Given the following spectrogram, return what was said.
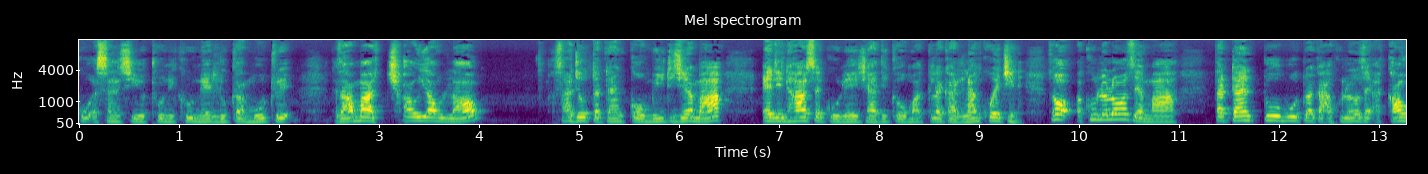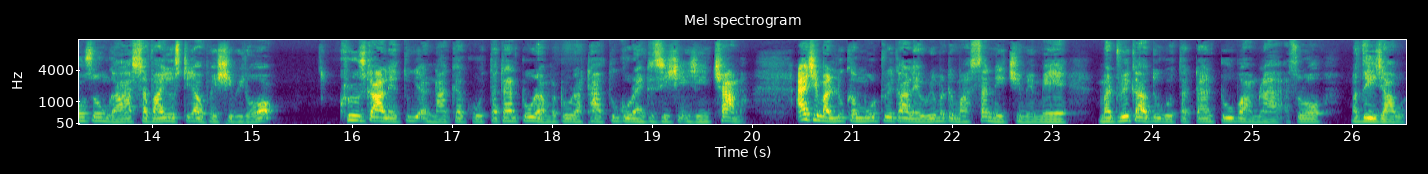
ကိုအဆန်စီယိုထိုနီခရုနဲ့လူကာမိုဒရစ်ကစားမ6ယောက်လောက် စာချုပ်တက်တန်းကုန်ပြီးဒီကျဲမှာအဒင်ဟာဆက်ကိုလည်းယာဒီကိုမှာကလပ်ကလမ်းခွဲခြင်းတယ်ဆိုတော့အခုလောလောဆယ်မှာတက်တန်းတိုးဖို့အတွက်ကအခုလောလောဆယ်အကောင်းဆုံးက Ceballos တယောက်ပဲရှိပြီးတော့ Cruz ကလည်းသူ့ရဲ့အနာဂတ်ကိုတက်တန်းတိုးတာမတိုးတာထားသူကိုယ်တိုင် decision အရင်ချမှာအဲ့ချိန်မှာ Luka Modric ကလည်း Real Madrid မှာဆက်နေခြင်းပဲ Madrid ကသူ့ကိုတက်တန်းတိုးပါမလားဆိုတော့မသေးကြဘူး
